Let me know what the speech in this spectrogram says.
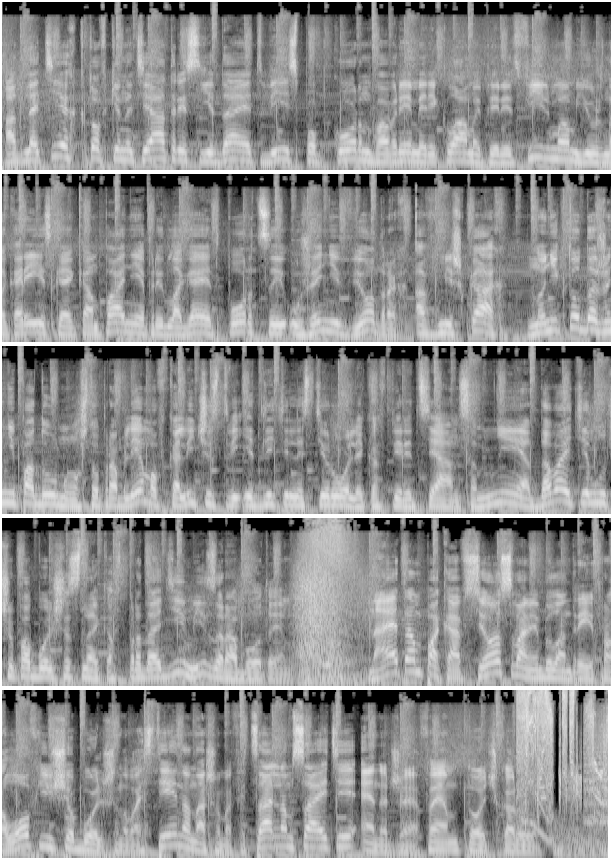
А для тех, кто в кинотеатре съедает весь попкорн во время рекламы перед фильмом, южнокорейская компания предлагает порции уже не в ведрах, а в мешках. Но никто даже не подумал, что проблема в количестве и длительности роликов перед сеансом. Нет, давайте лучше побольше снеков продадим и заработаем. На этом пока все. С вами был Андрей Фролов. Еще больше новостей на нашем официальном сайте energyfm.ru.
